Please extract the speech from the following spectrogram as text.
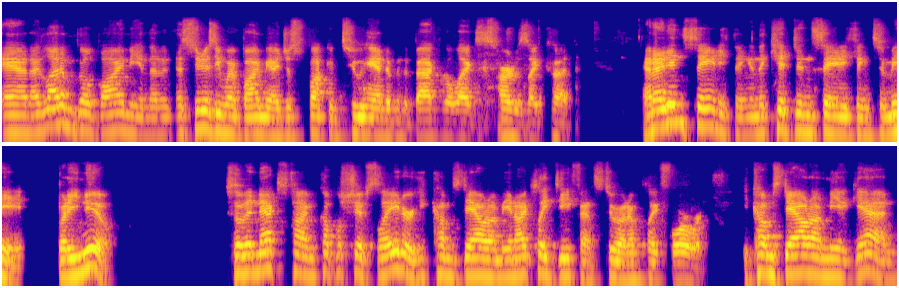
and I let him go by me. And then as soon as he went by me, I just fucking two hand him in the back of the legs as hard as I could. And I didn't say anything, and the kid didn't say anything to me, but he knew. So the next time, a couple shifts later, he comes down on me, and I play defense too. I don't play forward. He comes down on me again,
